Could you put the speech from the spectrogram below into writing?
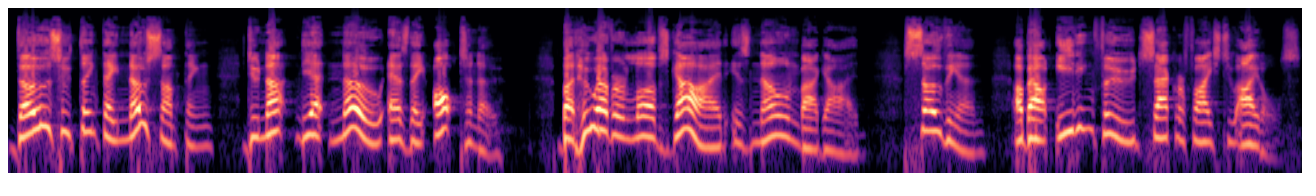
Those who think they know something do not yet know as they ought to know. But whoever loves God is known by God. So then, about eating food sacrificed to idols.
